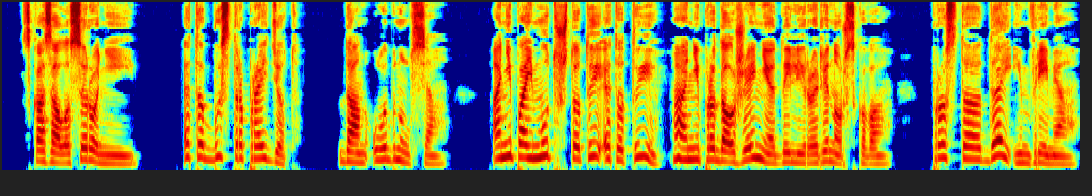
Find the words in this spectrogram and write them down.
— сказала с иронией. «Это быстро пройдет». Дан улыбнулся. «Они поймут, что ты — это ты, а не продолжение Делира Ренорского. Просто дай им время».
